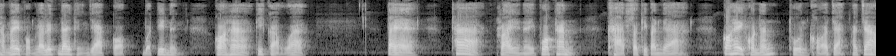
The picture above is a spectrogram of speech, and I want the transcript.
ทำให้ผมระลึกได้ถึงยากอบบทที่หนึ่งข้อห้าที่กล่าวว่า แต่ถ้าใครในพวกท่านขาดสติปัญญา ก็ให้คนนั้นทูลขอจากพระเจ้า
